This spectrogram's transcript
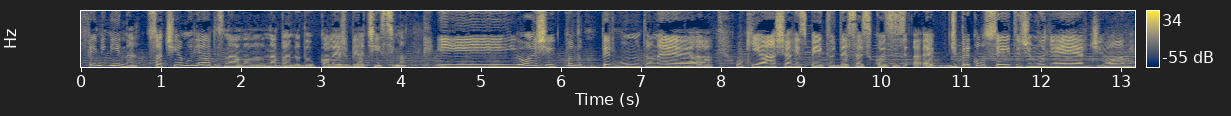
feminina. Só tinha mulheres na, na banda do Colégio Beatíssima. E hoje, quando perguntam né, o que acha a respeito dessas coisas é, de preconceitos de mulher, de homem.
